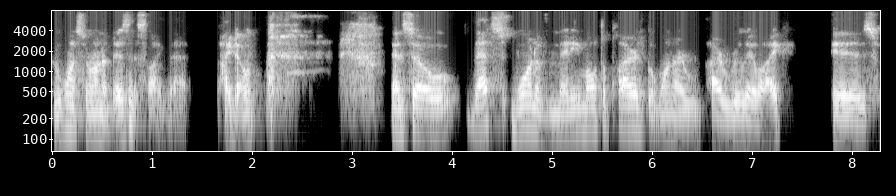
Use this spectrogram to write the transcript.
who wants to run a business like that? I don't. and so that's one of many multipliers, but one I, I really like is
